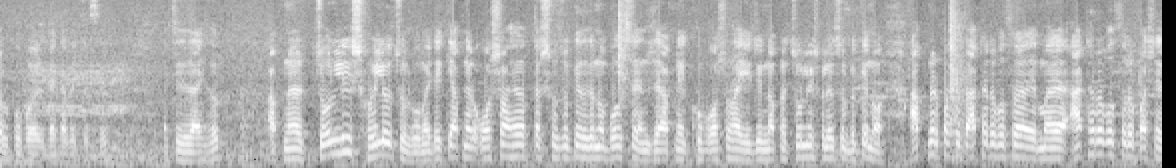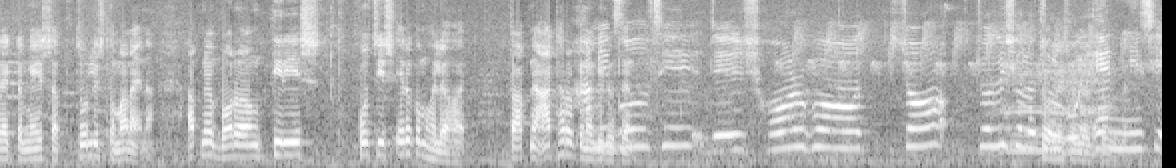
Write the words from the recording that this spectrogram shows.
অল্প বয়স দেখা যাইতেছে। আচ্ছা যাই হোক আপনার চল্লিশ হইলেও চলবো এটা কি আপনার অসহায়তার সুযোগের জন্য বলছেন যে আপনি খুব অসহায় এই জন্য আপনার চল্লিশ হলেও চলবে? কেন? আপনার পাশে তো আঠারো বছর মানে আঠারো বছরের পাশের একটা মেয়ের সাথে চল্লিশ তো মানায় না। আপনি বরং তিরিশ পঁচিশ এরকম হলে হয়। তো আপনি আঠারো কেন দিতেছেন? বলছি যে সর্বোচ্চ চল্লিশ হলেও 40 চলবো এর নিচে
